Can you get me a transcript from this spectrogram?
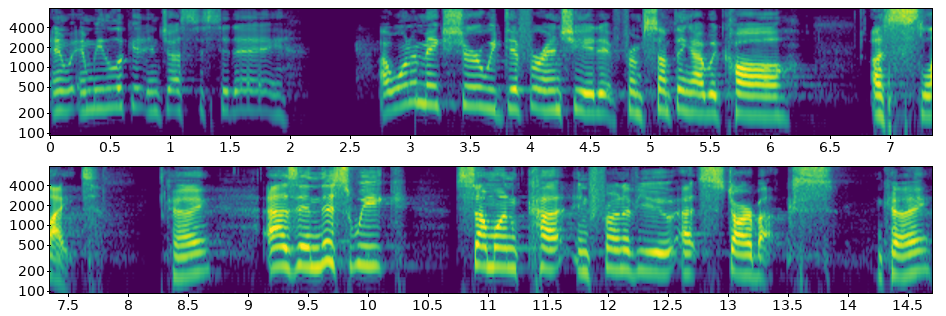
and, and we look at injustice today, I want to make sure we differentiate it from something I would call a slight. Okay? As in this week, someone cut in front of you at Starbucks. Okay?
